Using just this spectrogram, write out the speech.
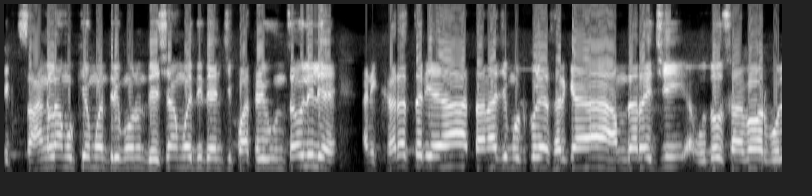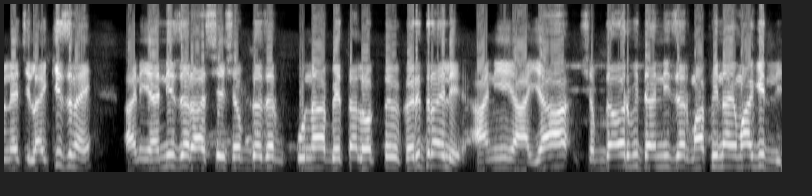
एक चांगला मुख्यमंत्री म्हणून देशामध्ये त्यांची पातळी उंचावलेली आहे. आणि खरं तर या तानाजी मुटकुळ्यासारख्या आमदाराची उद्धव साहेबांवर बोलण्याची लायकीच नाही. आणि यांनी जर असे शब्द जर पुन्हा बेताल वक्तव्य करीत राहिले आणि या- या शब्दावर बी त्यांनी जर माफी नाही मागितली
